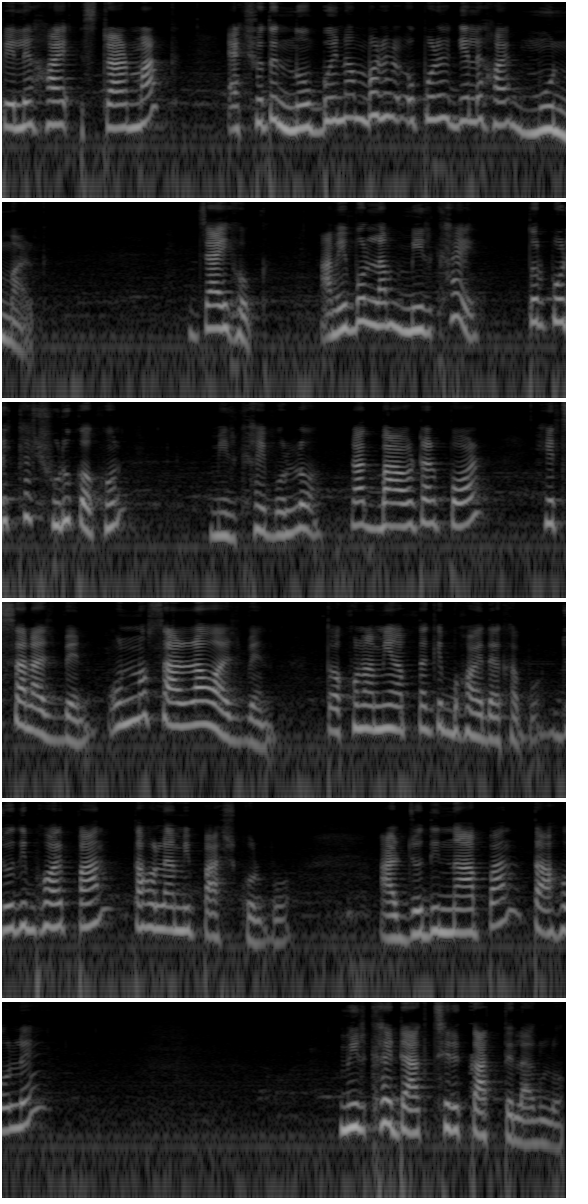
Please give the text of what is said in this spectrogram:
পেলে হয় স্টার মার্ক একশোতে নব্বই নম্বরের ওপরে গেলে হয় মুনমার্ক যাই হোক, আমি বললাম, মিরখাই, তোর পরীক্ষা শুরু কখন? মিরখাই বলল, রাত বারোটার পর হেড স্যার আসবেন, অন্য স্যাররাও আসবেন। তখন আমি আপনাকে ভয় দেখাবো। যদি ভয় পান, তাহলে আমি পাশ করব। আর যদি না পান, তাহলে মিরখাই ডাক ছেড়ে কাঁদতে লাগল।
